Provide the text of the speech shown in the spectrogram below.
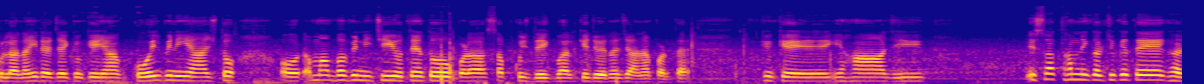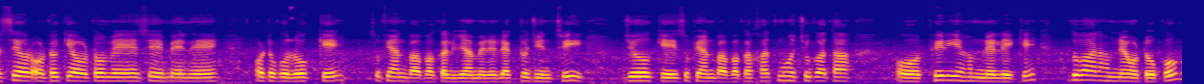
खुला नहीं रह जाए क्योंकि यहाँ कोई भी नहीं है आज तो। और अम्मा अब्बा भी नीचे ही होते हैं तो बड़ा सब कुछ देखभाल के जो है ना जाना पड़ता है। क्योंकि यहाँ जी, इस वक्त हम निकल चुके थे घर से और ऑटो किया ऑटो में से मैंने ऑटो को रोक के सुफियान बाबा का लिया मैंने लेक्टोजिन थ्री, जो कि सुफियान बाबा का ख़त्म हो चुका था। और फिर ये हमने लेके दोबारा हमने ऑटो को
